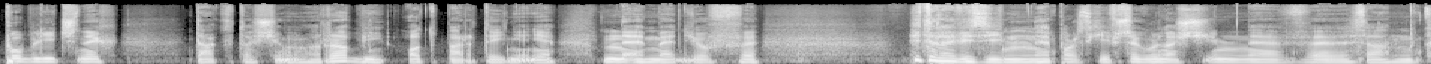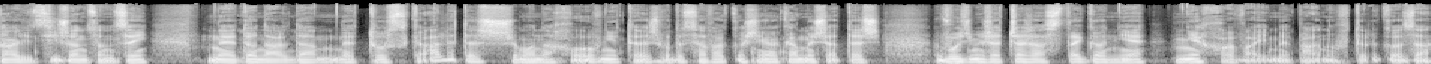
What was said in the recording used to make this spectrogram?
publicznych tak to się robi odpartyjnienie mediów i telewizji polskiej, w szczególności w za koalicji rządzącej Donalda Tuska, ale też Szymona Hołowni, też Władysława Kośniaka-Kamysza, też Włodzimierza Czerzastego. Nie, nie chowajmy panów tylko za,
